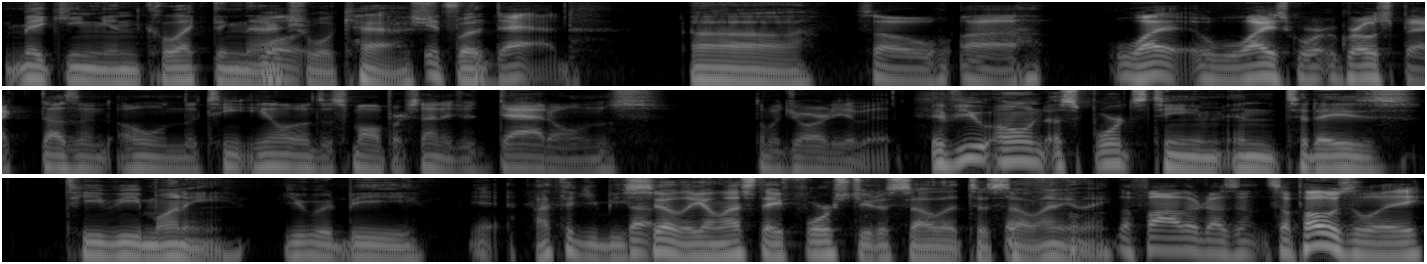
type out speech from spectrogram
making and collecting the Well, actual cash, It's the dad. uh, So uh, why Weiss Gro- Grousbeck doesn't own the team? He owns a small percentage. His dad owns the majority of it. if you owned a sports team in today's TV money, you would be. Yeah. I think you'd be The- silly unless they forced you to sell it to sell the, anything. The father doesn't. Supposedly,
